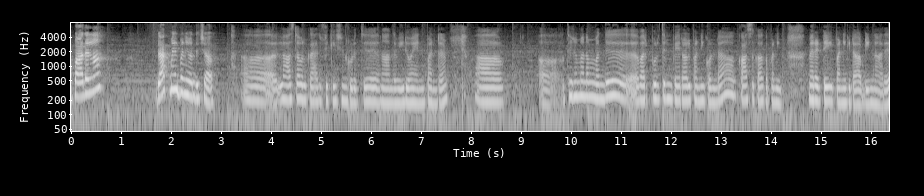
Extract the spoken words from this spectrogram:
அப்போ அதெல்லாம் பிளாக்மெயில் பண்ணி வந்துச்சா? லாஸ்ட்டாக ஒரு கிளாரிஃபிகேஷன் கொடுத்து நான் அந்த வீடியோவை என் பண்ணுறேன் திருமணம் வந்து வற்புறுத்தின் பெயரால் பண்ணிக்கொண்டா காசுக்காக பண்ணி மிரட்டி பண்ணிக்கிட்டா அப்படின்னாரு.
